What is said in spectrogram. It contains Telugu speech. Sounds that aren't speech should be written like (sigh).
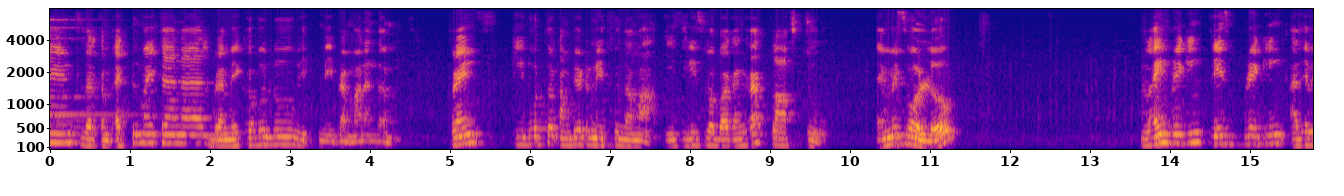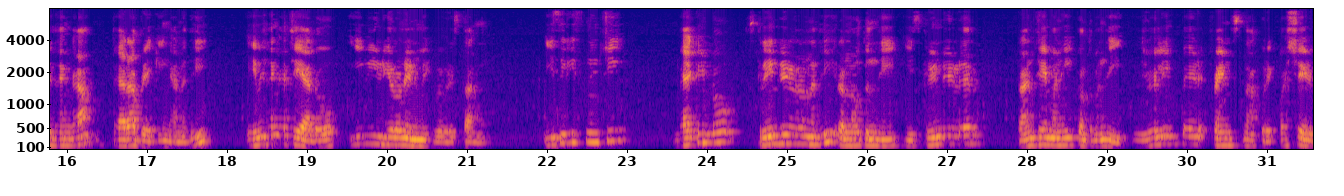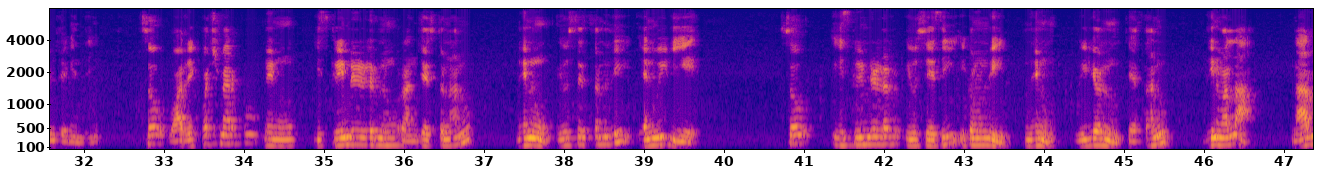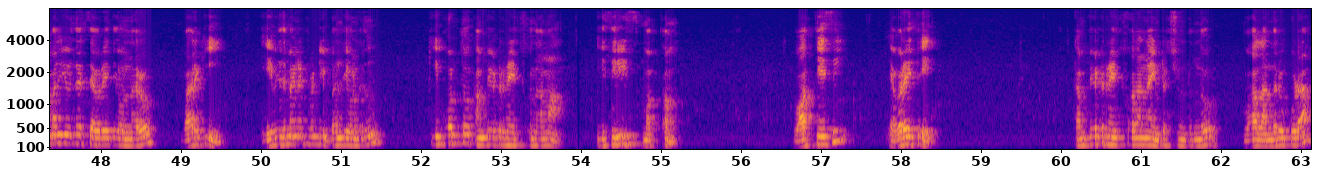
Friends welcome back to my channel Brahmi కబుర్లు విత్ మీ బ్రహ్మానందం ఫ్రెండ్స్ కీబోర్డ్తో కంప్యూటర్ నేర్చుకుందామా? ఈ సిరీస్లో భాగంగా క్లాస్ టూ ఎంఎస్ వరల్డ్లో లైన్ బ్రేకింగ్ పేజ్ బ్రేకింగ్ అదేవిధంగా పారా బ్రేకింగ్ అన్నది ఏ విధంగా చేయాలో ఈ వీడియోలో నేను మీకు వివరిస్తాను. ఈ సిరీస్ నుంచి బ్యాక్లో స్క్రీన్ రీడర్ అన్నది రన్ అవుతుంది. ఈ స్క్రీన్ రీడర్ రన్ చేయమని కొంతమంది విజువల్ ఇంపేర్డ్ ఫ్రెండ్స్ నాకు రిక్వెస్ట్ చేయడం జరిగింది. సో వారి రిక్వెస్ట్ మేరకు నేను ఈ స్క్రీన్ రీడర్ను రన్ చేస్తున్నాను. నేను యూస్ చేస్తున్నది ఎన్విడిఏ సో ఈ స్క్రీన్ రీడర్ యూస్ చేసి ఇక నుండి నేను వీడియోలను చేస్తాను. దీనివల్ల నార్మల్ యూజర్స్ ఎవరైతే ఉన్నారో వారికి ఏ విధమైనటువంటి ఇబ్బంది ఉండదు. కీబోర్డ్తో కంప్యూటర్ నేర్చుకుందామా? ఈ సిరీస్ మొత్తం వాక్ చేసి ఎవరైతే కంప్యూటర్ నేర్చుకోవాలన్న ఇంట్రెస్ట్ ఉంటుందో వాళ్ళందరూ కూడా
